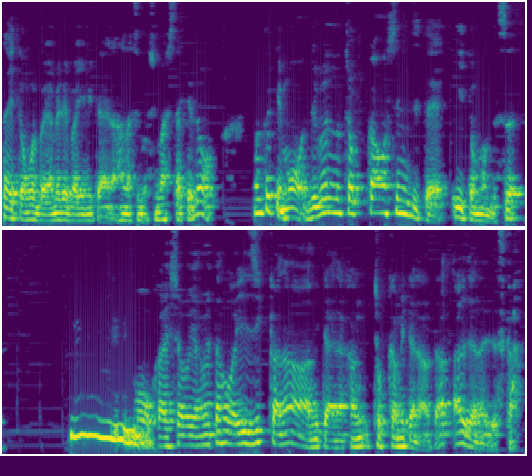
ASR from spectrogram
たいと思えば辞めればいいみたいな話もしましたけど、その時も自分の直感を信じていいと思うんです。うん。もう会社を辞めた方がいい時期かな、みたいな感直感みたいなのってああるじゃないですか。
